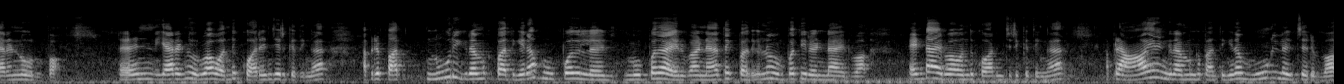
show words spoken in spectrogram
இரநூறுபா ரெண் இரநூறுவா வந்து குறைஞ்சிருக்குதுங்க. அப்புறம் பத் நூறு கிராமுக்கு பார்த்தீங்கன்னா முப்பது முப்பதாயிரரூபா நேரத்துக்கு பார்த்தீங்கன்னா முப்பத்தி ரெண்டாயிரரூபா ரெண்டாயிரரூபா வந்து குறைஞ்சிருக்குதுங்க. அப்புறம் ஆயிரம் கிராமுக்கு பார்த்தீங்கன்னா மூணு லட்ச ரூபா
